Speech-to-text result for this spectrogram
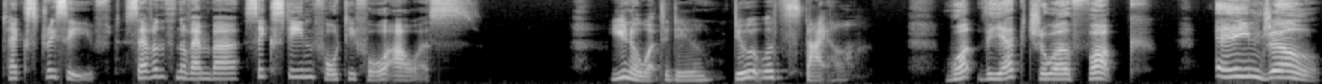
Text received 7th November 1644 hours. You know what to do. Do it with style. What the actual fuck? Angel!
